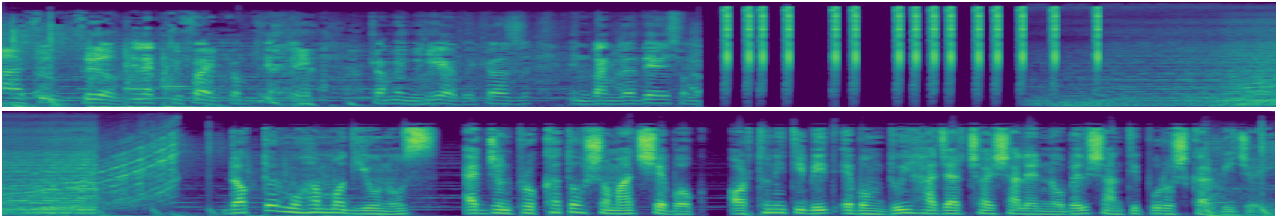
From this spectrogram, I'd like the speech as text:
I feel thrilled, electrified completely coming here because in Bangladesh, doctor Muhammad Yunus একজন প্রখ্যাত সমাজসেবক অর্থনীতিবিদ এবং দুই হাজার ছয় সালের নোবেল শান্তি পুরস্কার বিজয়ী।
